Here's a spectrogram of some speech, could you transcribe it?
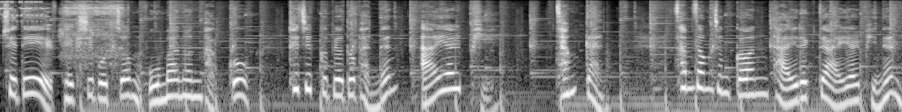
최대 115.5만 원 받고 퇴직급여도 받는 IRP. 잠깐! 삼성증권 다이렉트 IRP는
